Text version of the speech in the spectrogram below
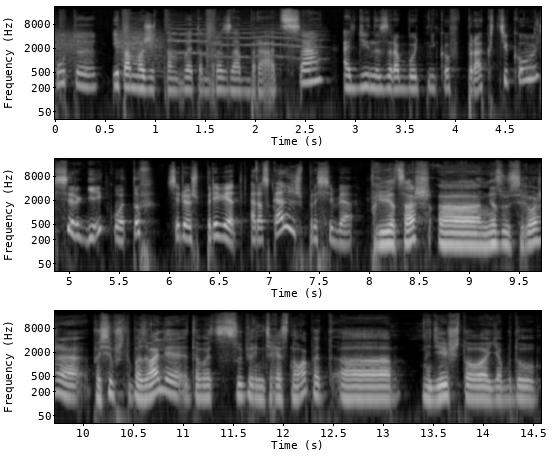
путают, и поможет нам в этом разобраться один из работников практикума Сергей Котов. Сереж, привет! А расскажешь про себя? Привет, Саш. А, меня зовут Сережа. Спасибо, что позвали. Это вот супер интересный опыт. Надеюсь, что я буду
